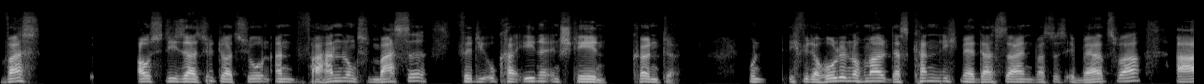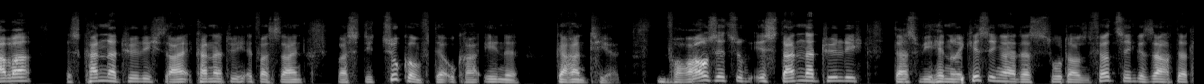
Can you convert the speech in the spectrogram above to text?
was aus dieser Situation an Verhandlungsmasse für die Ukraine entstehen könnte. Und ich wiederhole nochmal, das kann nicht mehr das sein, was es im März war, aber es kann natürlich sein, kann natürlich etwas sein, was die Zukunft der Ukraine garantiert. Mhm. Voraussetzung ist dann natürlich, dass, wie Henry Kissinger das 2014 gesagt hat,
